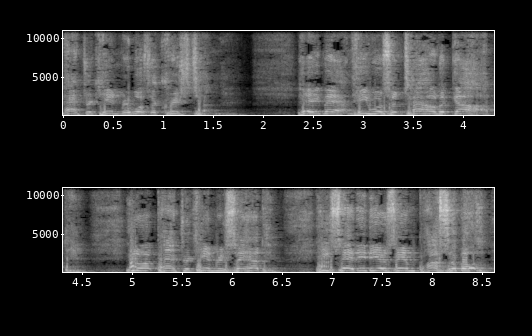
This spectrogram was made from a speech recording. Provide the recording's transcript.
Patrick Henry was a Christian. Amen. He was a child of God. You know what Patrick Henry said? He said it is impossible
